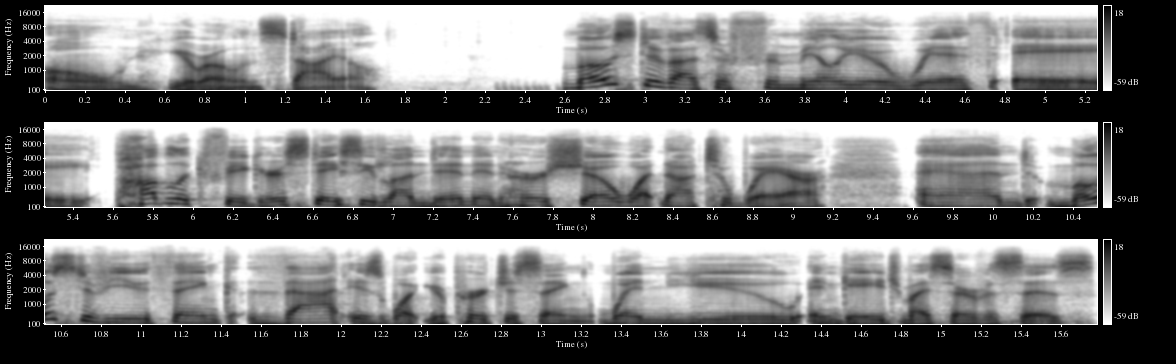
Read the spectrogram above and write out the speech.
own your own style. Most of us are familiar with a public figure, Stacy London, and her show, What Not to Wear. And most of you think that is what you're purchasing when you engage my services.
